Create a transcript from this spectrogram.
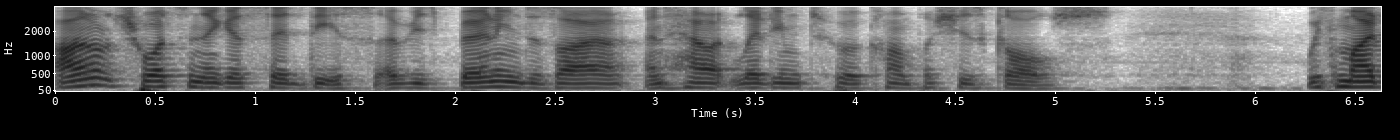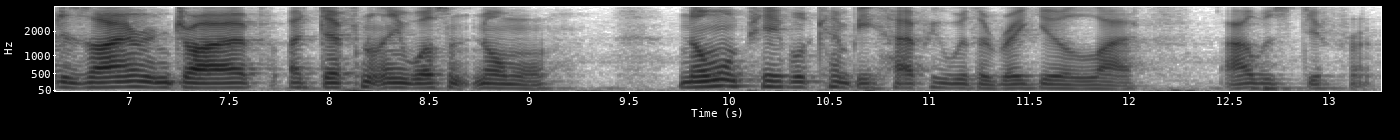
Arnold Schwarzenegger said this of his burning desire and how it led him to accomplish his goals. With my desire and drive, I definitely wasn't normal. Normal people can be happy with a regular life. I was different.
